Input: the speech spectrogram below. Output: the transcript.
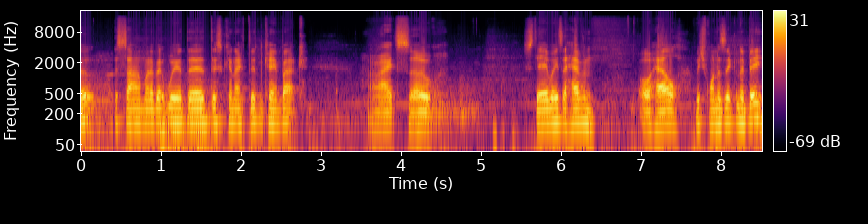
Oh, the sound went a bit weird there, disconnected and came back. All right, so stairway to heaven or hell, which one is it going to be?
